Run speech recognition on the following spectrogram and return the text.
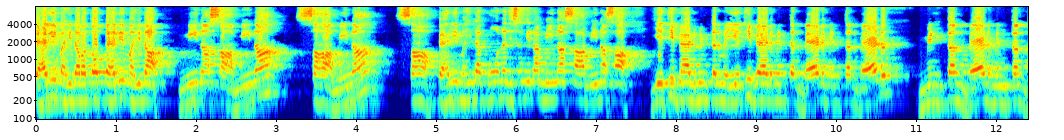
पहली महिला बताओ, पहली महिला मीना शाह। मीना शाह मीना शाह। पहली महिला कौन है जिसे मिला? मीना शाह मीना शाह। ये थी बैडमिंटन में, ये थी badminton badminton badminton badminton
